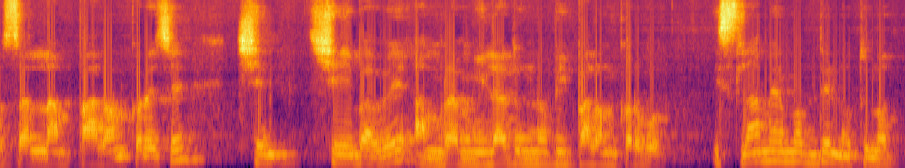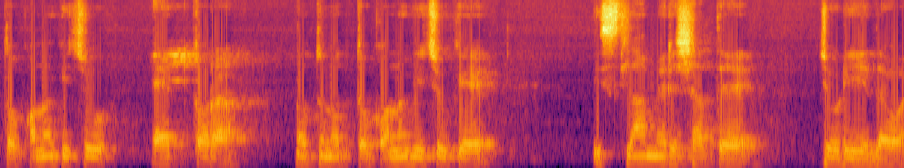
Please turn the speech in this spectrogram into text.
ওসাল্লাম পালন করেছে, সে, সেইভাবে আমরা মিলাদুন্নবী পালন করব। ইসলামের মধ্যে নতুনত্ব কোনো কিছু অ্যাড করা, নতুনত্ব কোনো কিছুকে ইসলামের সাথে জড়িয়ে দেওয়া,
